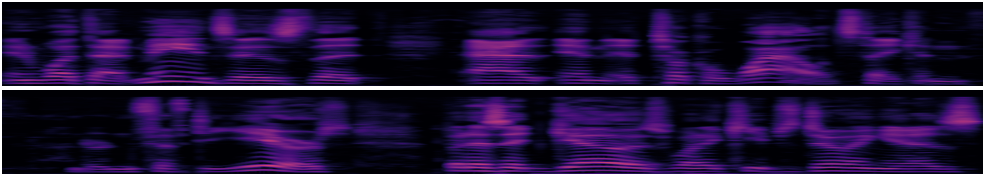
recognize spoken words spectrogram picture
And what that means is that, as, and it took a while, it's taken 150 years, but as it goes, what it keeps doing is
